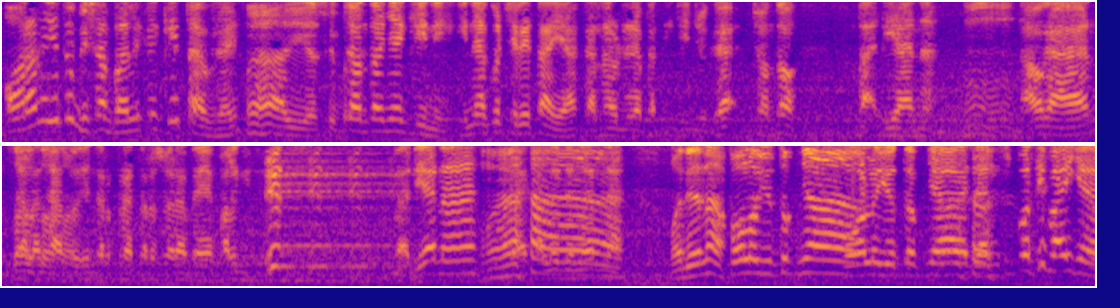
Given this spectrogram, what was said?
Orang itu bisa balik ke kita, Bray. Ah, iya sih. Bray. Contohnya gini, ini aku cerita ya, karena udah dapat izin juga. Contoh, Mbak Diana. Hmm. Tahu kan? Tahu, Salah tahu, satu tahu. interpreter Surabaya yang paling hits. Mbak Diana. Nah, kalau dengar, nah, Mbak Diana, follow YouTube-nya. follow YouTube-nya dan Spotify-nya.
